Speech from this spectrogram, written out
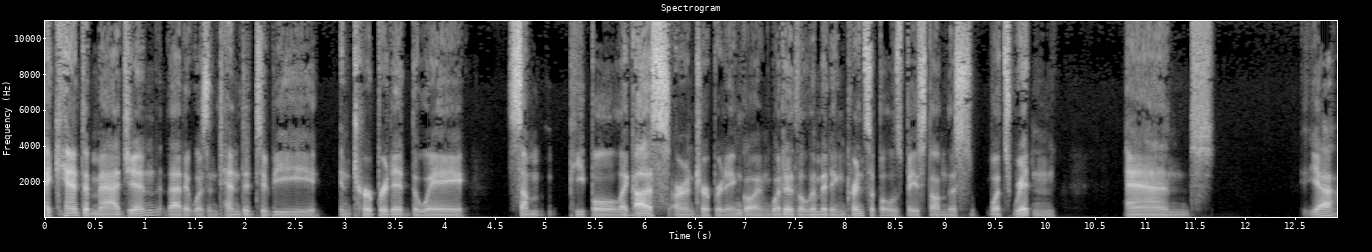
I can't imagine that it was intended to be interpreted the way some people like us are interpreting, going, what are the limiting principles based on this, what's written? And yeah,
